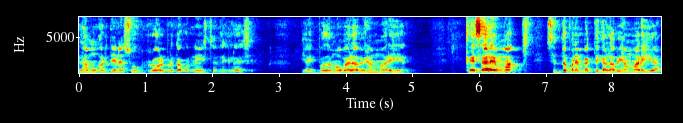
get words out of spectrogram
la mujer tiene su rol protagonista en la iglesia. Y ahí podemos ver a la Virgen María, que sale más... Si tú te pones a investigar, la Virgen María,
